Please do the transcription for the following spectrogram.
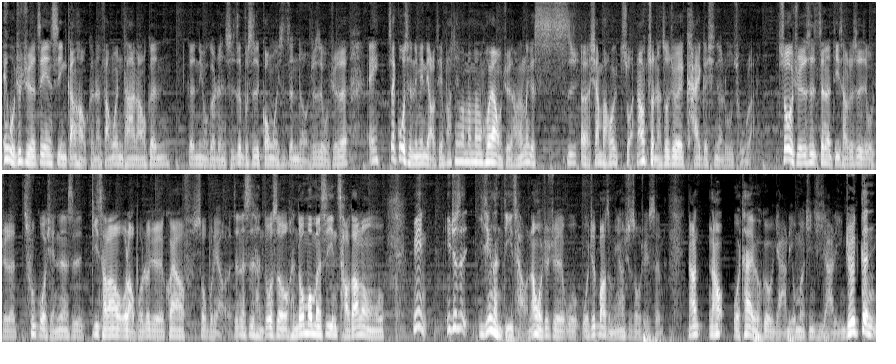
哎，我就觉得这件事情刚好可能访问他，然后然后跟跟你有个认识，这不是恭维，是真的哦。就是我觉得，哎，在过程里面聊天，发现慢慢慢会让我觉得好像那个思呃想法会转，然后转了之后就会开一个新的路出来。所以我觉得是真的低潮，就是我觉得出国前真的是低潮到我老婆都觉得快要受不了了，真的是很多时候很多 moment 事情吵到那种，因为。因为就是已经很低潮，然后我就觉得我我就不知道怎么样去收学生，然后然后我太太也会给我压力，我没有经济压力，你就会更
